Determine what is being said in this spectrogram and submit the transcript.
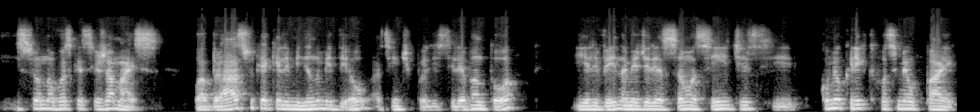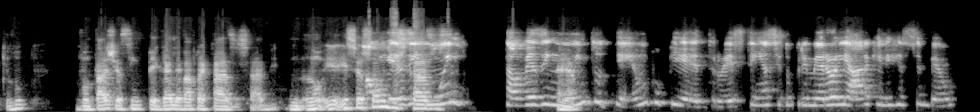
isso eu não vou esquecer jamais. O abraço que aquele menino me deu, assim, tipo, ele se levantou, e ele veio na minha direção assim e disse: Como eu queria que tu fosse meu pai, aquilo, vontade assim, pegar e levar para casa, sabe? Não, isso é só talvez um dos casos. Muito, talvez em é. muito tempo, Pietro, esse tenha sido o primeiro olhar que ele recebeu.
